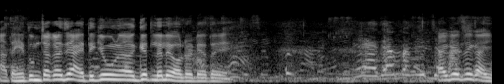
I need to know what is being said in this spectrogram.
आता हे तुमच्याकडे जे आहे ते घेऊन घेतलेलं आहे ऑलरेडी आता हे. काय घ्यायचं काही?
